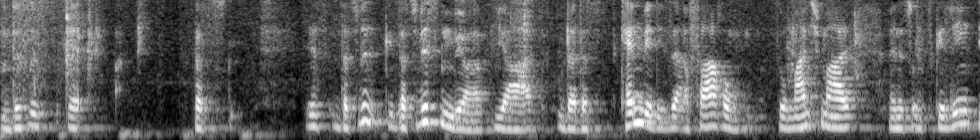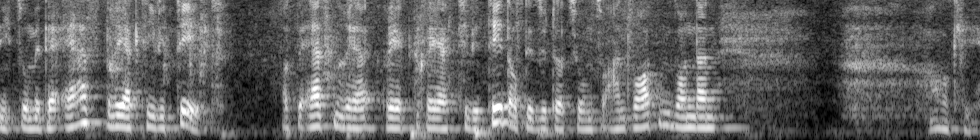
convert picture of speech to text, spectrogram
Und das ist, äh, das ist, das, das wissen wir ja, oder das kennen wir, diese Erfahrung so manchmal, wenn es uns gelingt, nicht so mit der ersten Reaktivität, aus der ersten Re Re Reaktivität auf die Situation zu antworten, sondern, okay.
